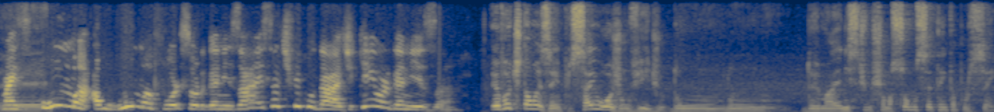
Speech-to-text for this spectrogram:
Mas é... uma, alguma força organizar, essa dificuldade. Quem organiza? Eu vou te dar um exemplo. Saiu hoje um vídeo de, um, de, um, de uma iniciativa que chama Somos 70%.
